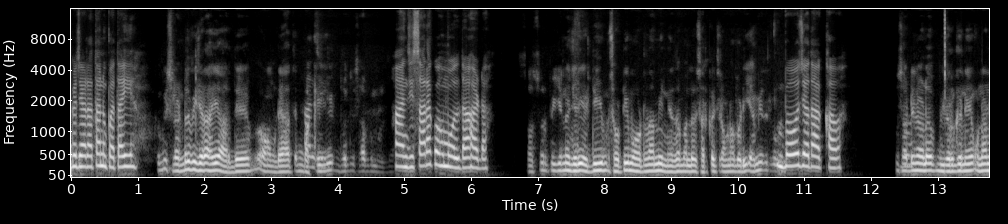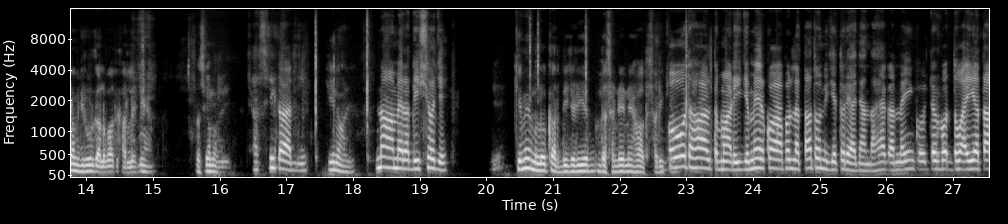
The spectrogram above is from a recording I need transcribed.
ਗੁਜ਼ਾਰਾ ਤੁਹਾਨੂੰ ਪਤਾ ਹੀ ਆ। ਕਿਉਂਕਿ ਸਿਲੰਡਰ ਵੀ ਜਿਹੜਾ 1000 ਦੇ ਆਉਣ ਡਿਆ ਤੇ ਬਾਕੀ ਹਾਂਜੀ। ਦੁੱਧ ਸਭ ਕੁਝ ਮਿਲਦਾ। ਹਾਂਜੀ ਸਾਰਾ ਕੁਝ ਮੁੱਲਦਾ ਸਾਡਾ। 700 ਰੁਪਏ ਨਾਲ ਜਿਹੜੀ ਐਡੀ ਛੋਟੀ ਮੋਟਰ ਦਾ ਮਹੀਨੇ ਦਾ ਮਤਲਬ ਸਰਕਲ ਚਲਾਉਣਾ ਬੜੀ ਅਹਿਮੀਅਤ ਰੱਖਦੀ ਬਹੁਤ ਜ਼ਿਆਦਾ ਔਖਾ ਵਾ। ਸਾਡੇ ਨਾਲ ਬਜ਼ੁਰਗ ਨੇ ਉਹਨਾਂ ਨਾਲ ਜ਼ਰੂਰ ਗੱਲਬਾਤ ਕਰ ਲੈਂਦੇ ਹਾਂ। ਸਤਿ ਸ਼੍ਰੀ ਅਕਾਲ ਜੀ। ਸਤਿ ਸ੍ਰੀ ਅਕਾਲ ਜੀ। ਕੀ ਨਾਮ ਜੀ? ਨਾ ਮੇਰਾ ਦਿਸ਼ੋ ਜੇ। ਕਿਵੇਂ ਮਤਲਬ ਘਰ ਦੀ ਜਿਹੜੀ ਇਹ ਦੱਸਣ ਦੇ ਨੇ ਹਾਲਤ ਸਾਰੀ ਕੀ? ਬਹੁਤ ਹਾਲਤ ਮਾੜੀ ਜੇ। ਮੇਰੇ ਕੋ ਆਪ ਲੱਤਾਂ ਤੋਂ ਨਹੀਂ ਜੇ ਤੁਰਿਆ ਜਾਂਦਾ ਹੈਗਾ। ਨਹੀਂ ਕੋਈ ਤੇ ਦਵਾਈ ਆ ਤਾਂ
